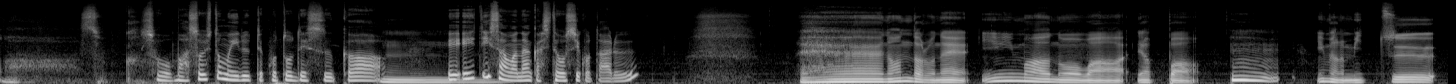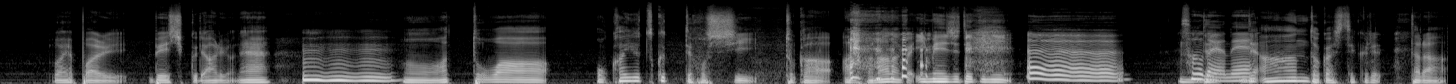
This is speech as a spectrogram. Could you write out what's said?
あそっかそうまあそういう人もいるってことですが、え AT さんは何かしてほしいことある？えー、なんだろうね。今のはやっぱうん。今の3つはやっぱりベーシックであるよね、うんうんうん。うん、あとはおかゆ作ってほしいとかあるかな？なんかイメージ的に。うんうんうんそうだよね。でであーんとかしてくれたら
